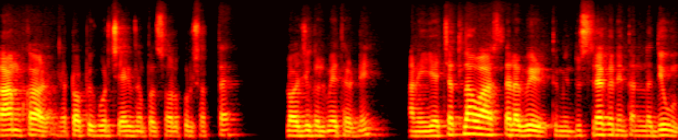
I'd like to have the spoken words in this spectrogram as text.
काम काळ या टॉपिकवरचे एक्झाम्पल सॉल्व्ह करू शकताय. लॉजिकल मेथडने आणि याच्यातला असलेला वेळ तुम्ही दुसऱ्या गणितांना देऊन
